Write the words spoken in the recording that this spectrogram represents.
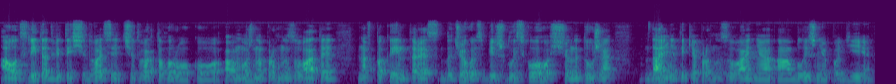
А от з літа 2024 року можна прогнозувати навпаки інтерес до чогось більш близького, що не дуже дальнє таке прогнозування, а ближні події.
